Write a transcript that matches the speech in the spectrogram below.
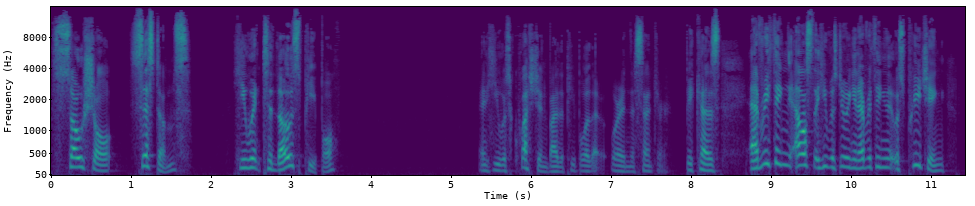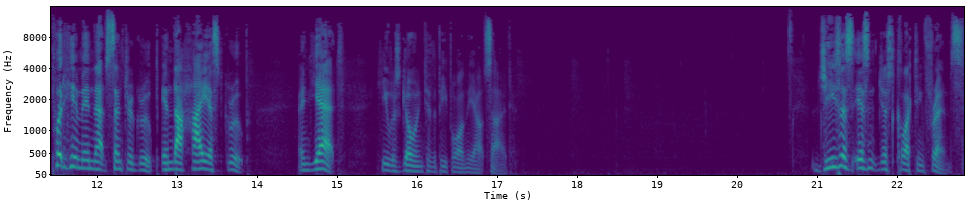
social systems, he went to those people and he was questioned by the people that were in the center because everything else that he was doing and everything that was preaching put him in that center group, in the highest group. And yet, he was going to the people on the outside. Jesus isn't just collecting friends.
